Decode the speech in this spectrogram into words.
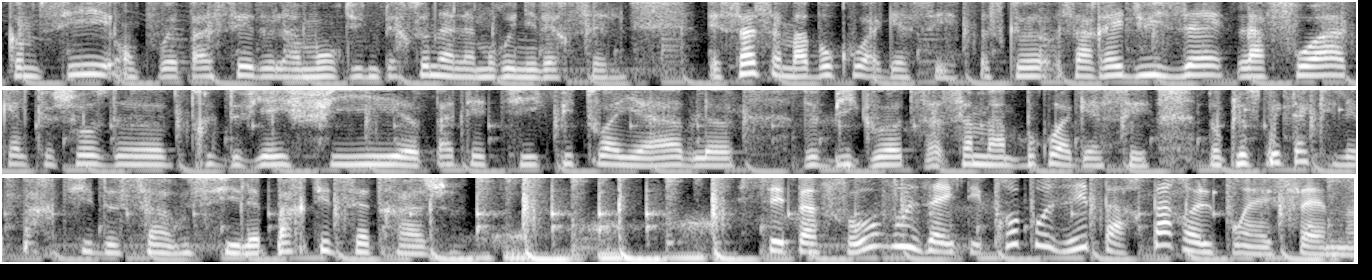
comme si on pouvait passer de l'amour d'une personne à l'amour universel. Et ça, ça m'a beaucoup agacé parce que ça réduisait la foi à quelque chose de truc de vieille fille, euh, pathétique, pitoyable, de bigote. Ça, m'a beaucoup agacé. Donc le spectacle, il est parti de ça aussi. Il est parti de cette rage. C'est pas faux, vous a été proposé par Parole.fm.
